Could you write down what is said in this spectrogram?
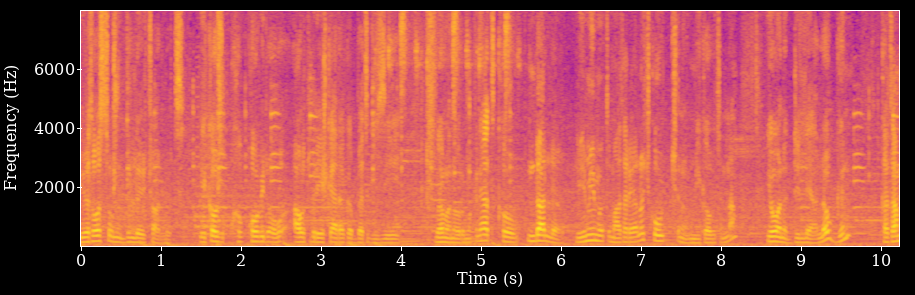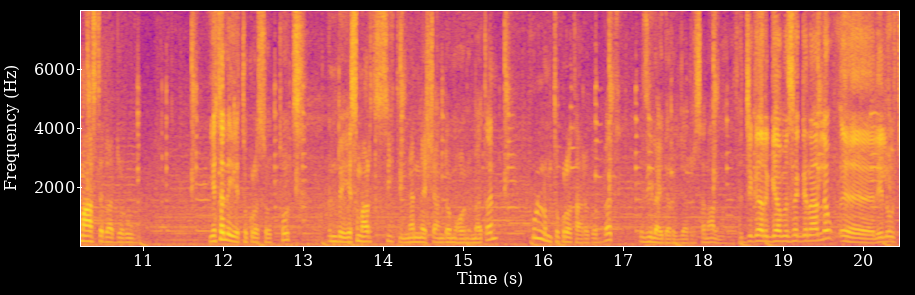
የተወሰኑ ድሎች አሉት። የኮቪድ outbreak ያደረገበት ጊዜ በመኖር ምክንያት እንዳለ የሚመጡ material ኦች ከውጭ ነው የሚገቡትና የሆነ ድል ያለው ግን ከተማ አስተዳደሩ የተለየ ትኩረት ሰጥቶት እንደ የ smart city መነሻ እንደመሆኑ መጠን ሁሉም ትኩረት አድርጎበት እዚህ ላይ ደረጃ ደርሰናል ማለት ነው። እጅግ አድርጌ አመሰግናለሁ። ሌሎች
